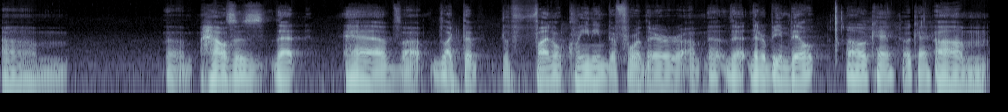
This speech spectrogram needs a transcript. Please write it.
um, um, houses that have uh, like the, the final cleaning before they're um, uh, that, that are being built. Oh, okay. Okay. Um,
